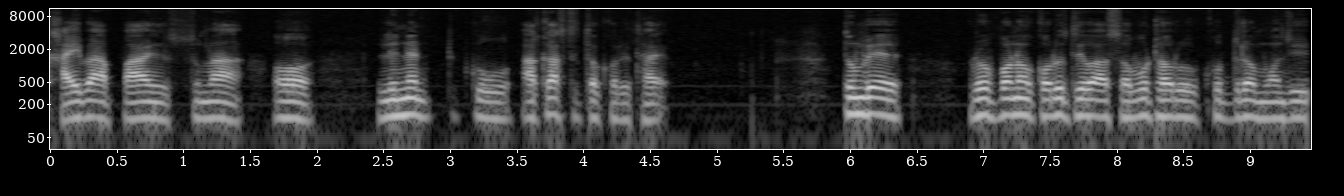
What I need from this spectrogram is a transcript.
ଖାଇବା ପାଇଁ ସୁନା ଓ ଲିନେଟ୍କୁ ଆକର୍ଷିତ କରିଥାଏ। ତୁମ୍ଭେ ରୋପଣ କରୁଥିବା ସବୁଠାରୁ କ୍ଷୁଦ୍ର ମଞ୍ଜି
